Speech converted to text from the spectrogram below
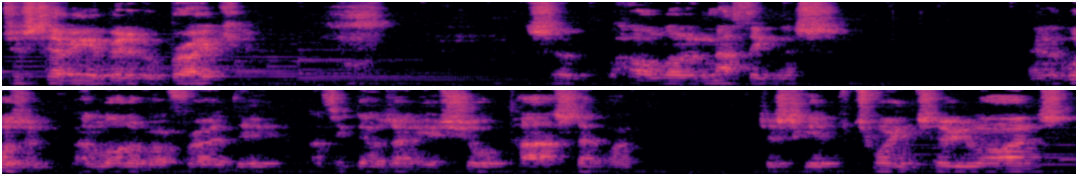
just having a bit of a break. It's a whole lot of nothingness. And it wasn't a lot of off-road there. I think there was only a short pass that one, just to get between two lines.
